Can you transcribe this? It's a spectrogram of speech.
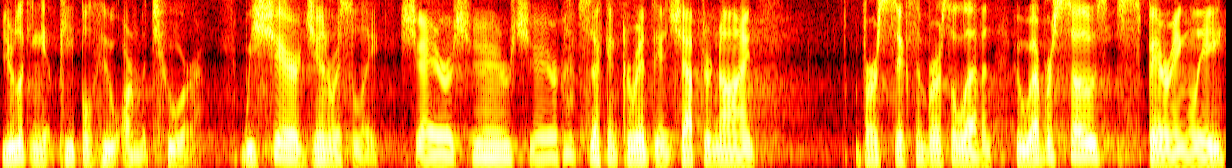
you're looking at people who are mature. We share generously. Share, share, share. Second Corinthians chapter 9, verse 6 and verse 11. Whoever sows sparingly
